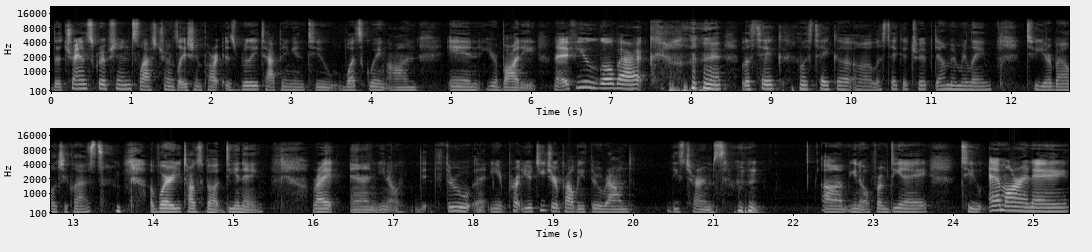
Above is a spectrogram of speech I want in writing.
the transcription slash translation part is really tapping into what's going on in your body. Now, if you go back, let's take let's take a uh, let's take a trip down memory lane to your biology class of where you talked about DNA, right? And you know, through uh, your your teacher probably threw around these terms, um, you know, from DNA to mRNA,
